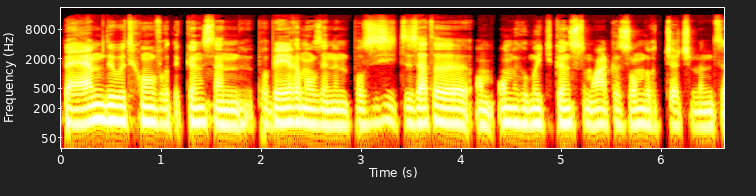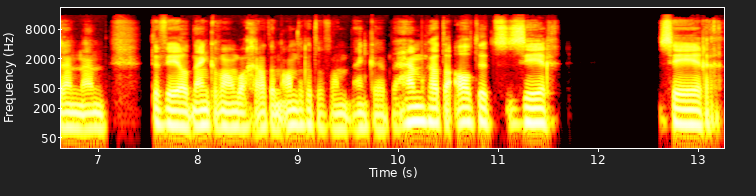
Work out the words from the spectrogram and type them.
bij hem doen we het gewoon voor de kunst en we proberen ons in een positie te zetten om ongemoeid kunst te maken zonder judgment en, en te veel denken van wat gaat een ander ervan denken. Bij hem gaat dat altijd zeer, zeer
